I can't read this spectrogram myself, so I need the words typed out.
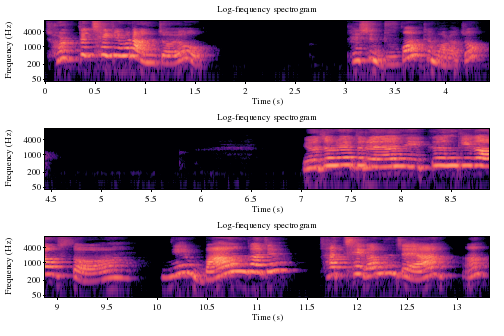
절대 책임을 안 져요. 대신 누구한테 말하죠? 요즘 애들은 이 끈기가 없어. 이 마음가짐 자체가 문제야. 어?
